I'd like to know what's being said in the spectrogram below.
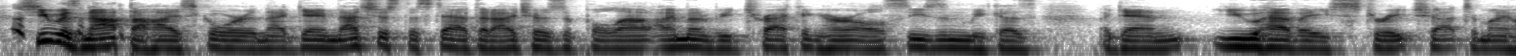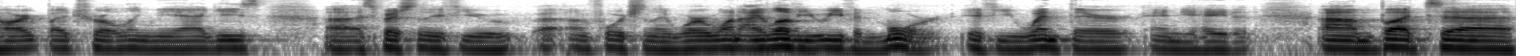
she was not the high scorer in that game. That's just the stat that I chose to pull out. I'm going to be tracking her all season because, again, you have a straight shot to my heart by trolling the Aggies, uh, especially if you uh, unfortunately were one. I love you even more if you went there and you hate it. Um, but uh,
